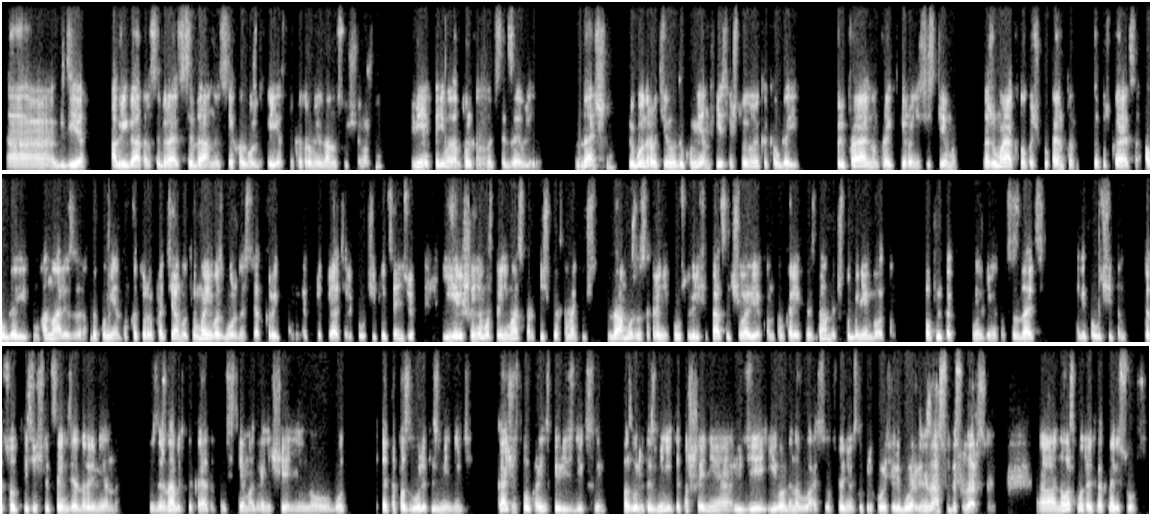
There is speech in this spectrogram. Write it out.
а, где агрегатор собирает все данные всех возможных реестров, которые мне в данном случае нужны, и мне необходимо там только написать заявление. Дальше любой нормативный документ есть не что иное, как алгоритм. При правильном проектировании системы Нажимая кнопочку Enter, запускается алгоритм анализа документов, которые подтянуты, мои возможности открыть там, это предприятие или получить лицензию, и решение может приниматься практически автоматически. Да, можно сохранить функцию верификации человеком, там, корректность данных, чтобы не было там, попыток ну, например, создать или получить там, 500 тысяч лицензий одновременно. То есть должна быть какая-то там, система ограничений, но вот это позволит изменить качество украинской юрисдикции, позволит изменить отношение людей и органов власти. Вот сегодня, если приходите в любую организацию государственную, а, на вас смотрят как на ресурс,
